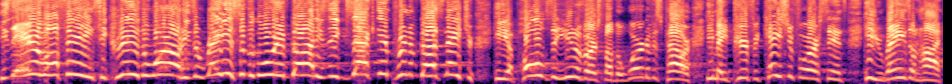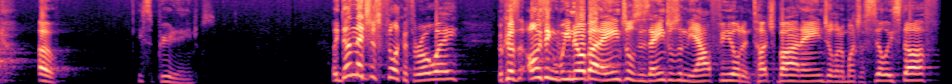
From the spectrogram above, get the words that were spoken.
He's the heir of all things. He created the world. He's the radiance of the glory of God. He's the exact imprint of God's nature. He upholds the universe by the word of his power. He made purification for our sins. He reigns on high. Oh, he's superior to angels. Like, doesn't that just feel like a throwaway? Because the only thing we know about angels is angels in the outfield and touched by an angel and a bunch of silly stuff.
